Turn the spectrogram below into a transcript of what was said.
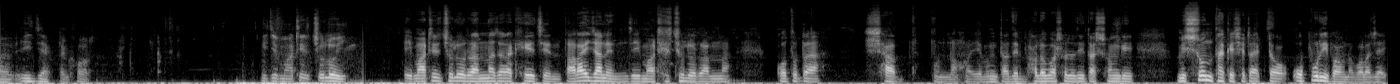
আর এই যে একটা ঘর। এই যে মাটির চুলোই এই মাটির চুলোর রান্না যারা খেয়েছেন, তারাই জানেন যে এই মাটির চুলোর রান্না কতটা স্বাদপূর্ণ হয় এবং তাদের ভালোবাসা যদি তার সঙ্গে মিশ্রণ থাকে, সেটা একটা অপরই পাওনা বলা যায়।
